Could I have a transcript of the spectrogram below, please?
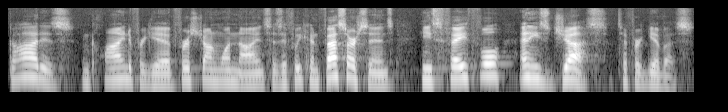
God is inclined to forgive. 1 John 1 9 says, If we confess our sins, He's faithful and He's just to forgive us.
